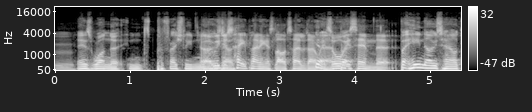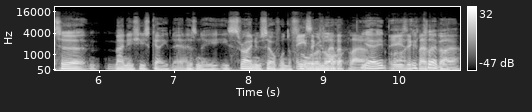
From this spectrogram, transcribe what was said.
Mm. There's one that professionally knows. we just how- hate playing against Lyle Taylor, don't we? It's always but- him that But he knows how to manage his game there, Yeah. doesn't he? He's throwing himself on the floor he's a a, lot. clever player. Yeah, he- he's a clever, player.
